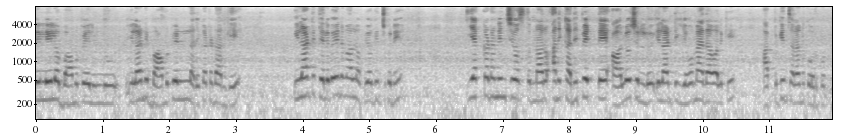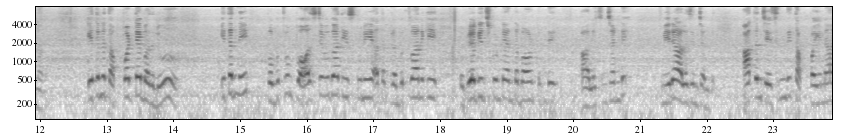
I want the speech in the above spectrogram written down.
ఢిల్లీలో బాంబు పేలుళ్ళు ఇలాంటి బాంబు పేలుళ్ళు అరికట్టడానికి ఇలాంటి తెలివైన వాళ్ళని ఉపయోగించుకుని ఎక్కడ నుంచి వస్తున్నారు అని కనిపెట్టే ఆలోచనలు ఇలాంటి యువ మేధావులకి అప్పగించాలని కోరుకుంటున్నాను. ఇతను తప్పట్టే బదులు ఇతన్ని ప్రభుత్వం పాజిటివ్గా తీసుకుని అతని ప్రభుత్వానికి ఉపయోగించుకుంటే ఎంత బాగుంటుంది? ఆలోచించండి మీరే ఆలోచించండి. అతను చేసింది తప్పైనా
